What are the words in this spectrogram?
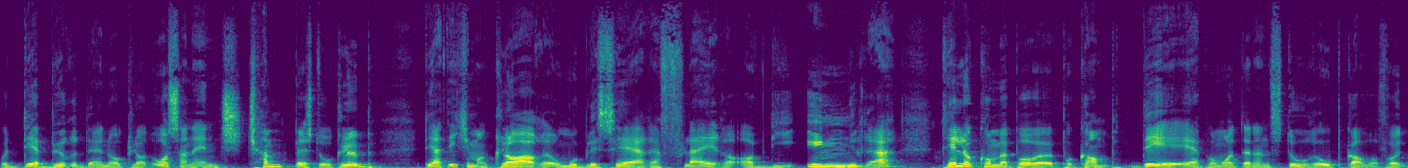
Og det burde en nå klart. Åsane er en kjempestor klubb. Det at ikke man klarer å mobilisere flere av de yngre til å komme på, på kamp, det er på en måte den store oppgaven. For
